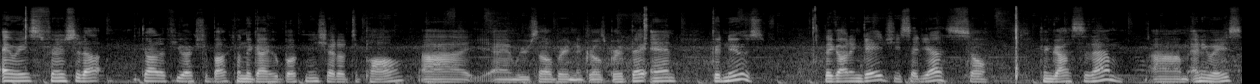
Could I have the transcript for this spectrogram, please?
Anyways, finished it up. Got a few extra bucks from the guy who booked me. Shout out to Paul. Uh, and we were celebrating a girl's birthday. And good news, they got engaged. He said yes. So, congrats to them. Um, anyways,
